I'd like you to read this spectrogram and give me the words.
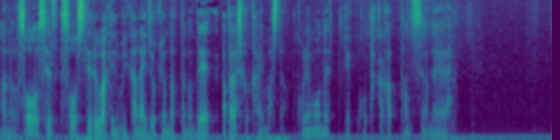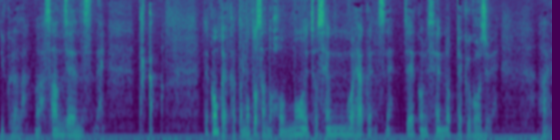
あのそうせそうしてるわけにもいかない状況になったので、新しく買いました。これもね、結構高かったんですよね。いくらだ、まあ、3000円ですね。高で今回買った元さんの本も一応1500円ですね。税込み1650円。はい、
